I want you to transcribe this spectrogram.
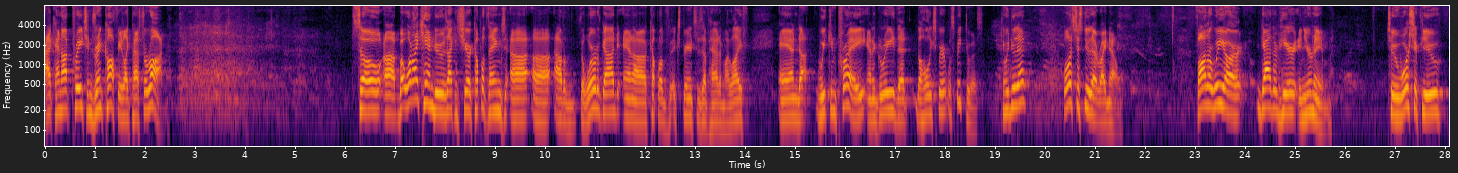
I cannot preach and drink coffee like Pastor Ron. So, uh, but what I can do is I can share a couple of things uh, uh, out of the Word of God and a couple of experiences I've had in my life. And uh, we can pray and agree that the Holy Spirit will speak to us. Can we do that? Well, let's just do that right now. Father, we are gathered here in your name to worship you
